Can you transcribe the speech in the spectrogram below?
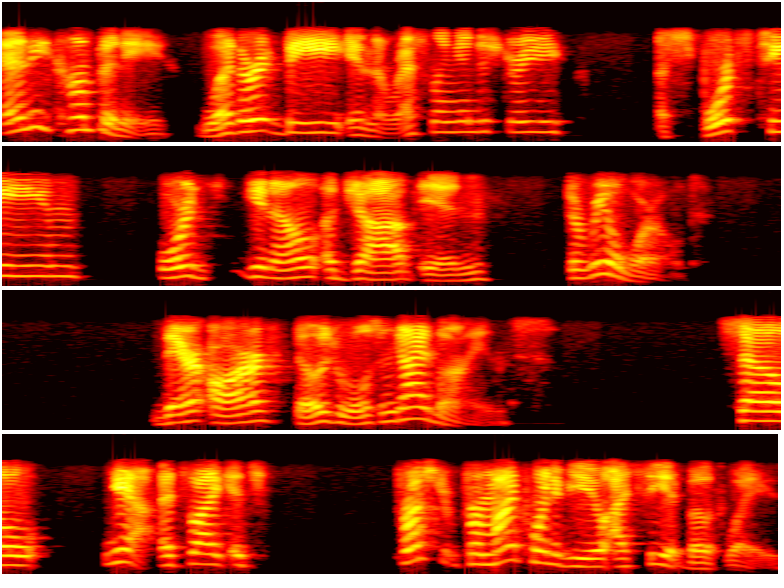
any company, whether it be in the wrestling industry, a sports team, or you know a job in the real world. There are those rules and guidelines. So yeah it's like it's frustr- from my point of view i see it both ways.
